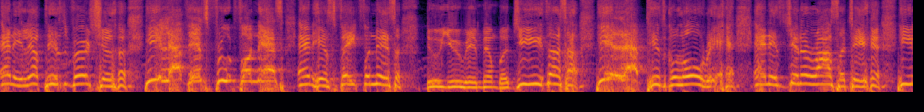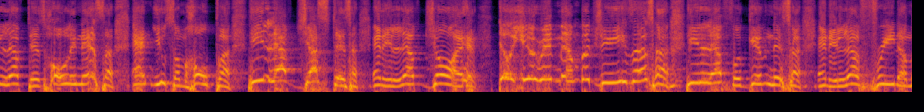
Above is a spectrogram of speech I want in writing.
and he left his virtue. He left his fruitfulness and his faithfulness. Do you remember Jesus? He left his glory and his generosity. He left his holiness and you some hope. He left justice and he left joy. Do you remember Jesus? He left forgiveness and he left freedom.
